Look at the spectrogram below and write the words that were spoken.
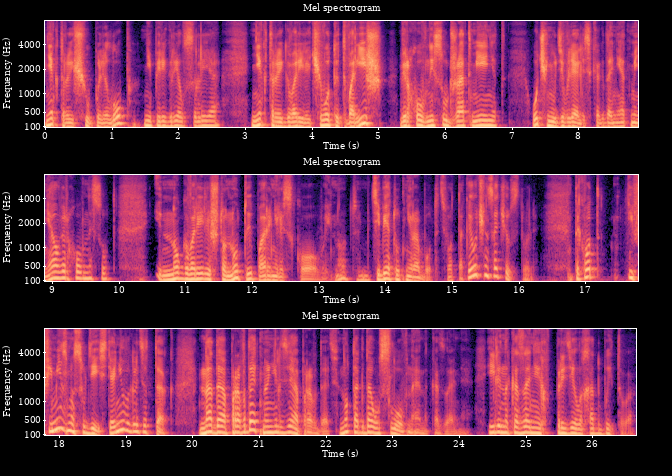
некоторые щупали лоб, не перегрелся ли я, некоторые говорили, чего ты творишь, Верховный суд же отменит. Очень удивлялись, когда не отменял Верховный суд, но говорили, что ну ты парень рисковый, ну тебе тут не работать. Вот так. И очень сочувствовали. Так вот, эвфемизмы судействия, они выглядят так. Надо оправдать, но нельзя оправдать. Ну, тогда условное наказание. Или наказание в пределах отбытого.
